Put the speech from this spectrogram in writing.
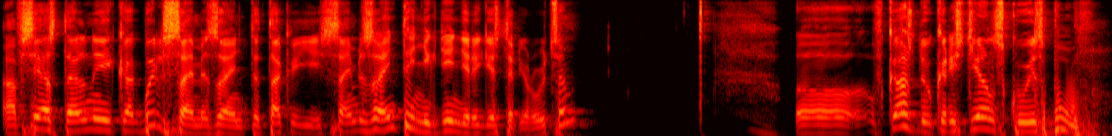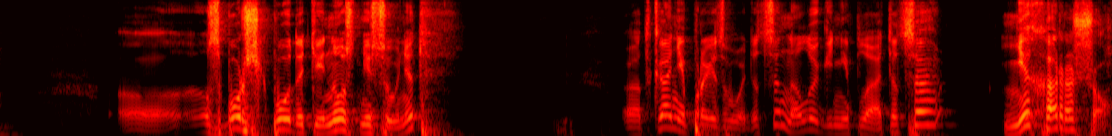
а все остальные как были сами заняты, так и есть сами заняты, нигде не регистрируются. Э, в каждую крестьянскую избу сборщик податей нос не сунет, ткани производятся, налоги не платятся, нехорошо.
